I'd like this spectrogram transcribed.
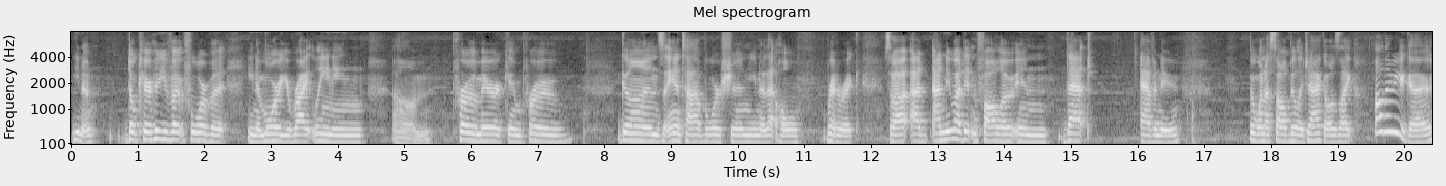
You know, don't care who you vote for, but you know, more your right leaning, um, pro American, pro guns, anti abortion. You know that whole rhetoric. So I, I I knew I didn't follow in that avenue. But when I saw Billy Jack, I was like, oh, there you go.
